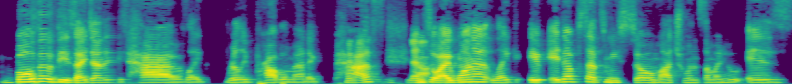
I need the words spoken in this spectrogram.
both of these identities have like really problematic paths yeah. and so i want to like it, it upsets me so much when someone who is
